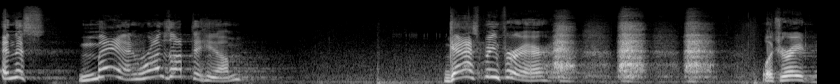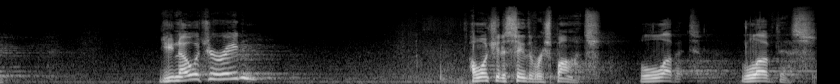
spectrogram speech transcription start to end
and this man runs up to him, gasping for air. what you reading? You know what you're reading? I want you to see the response. Love it. Love this.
